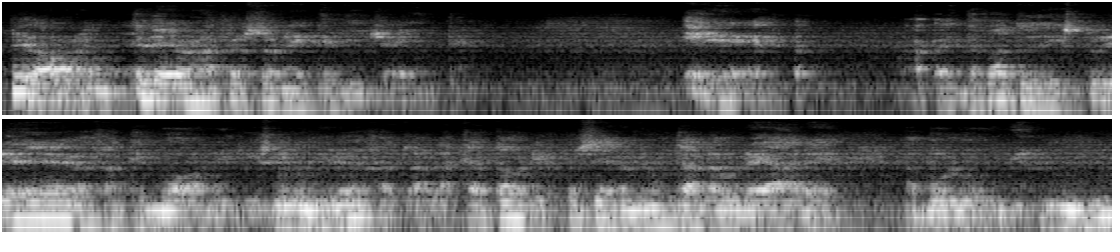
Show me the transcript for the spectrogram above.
però... ed era una persona intelligente. E aveva fatto degli studi, aveva fatto buoni gli studi, mm-hmm. aveva fatto alla Cattolica, poi si era venuta a laureare a Bologna mm-hmm.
